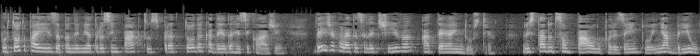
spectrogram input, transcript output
Por todo o país, a pandemia trouxe impactos para toda a cadeia da reciclagem desde a coleta seletiva até a indústria. No estado de São Paulo, por exemplo, em abril,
